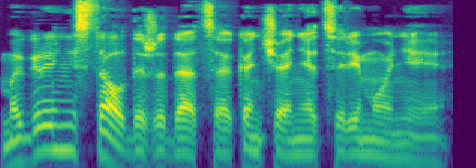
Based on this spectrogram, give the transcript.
Мегре не стал дожидаться окончания церемонии.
